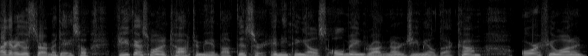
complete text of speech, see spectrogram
I got to go start my day. So if you guys want to talk to me about this or anything else, oldmangrognard@gmail.com, or if you want to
